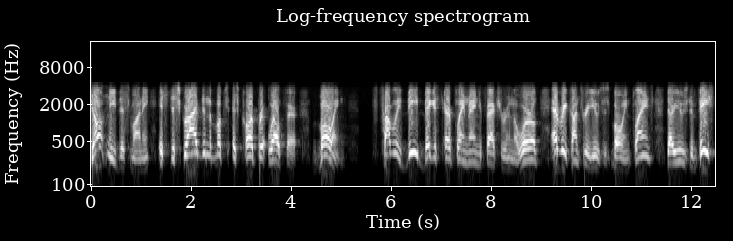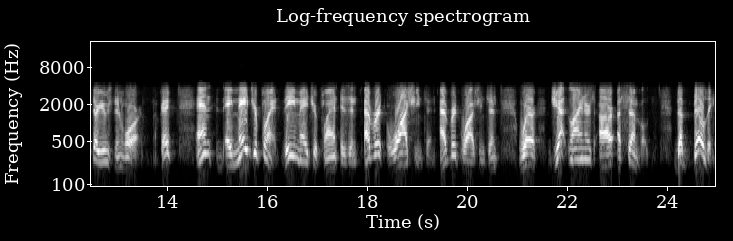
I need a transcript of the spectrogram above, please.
don't need this money. It's described in the books as corporate welfare. Boeing, probably the biggest airplane manufacturer in the world. Every country uses Boeing planes. They're used in peace, they're used in war. Okay? And a major plant, the major plant, is in Everett, Washington. Everett, Washington, where jetliners are assembled. The building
